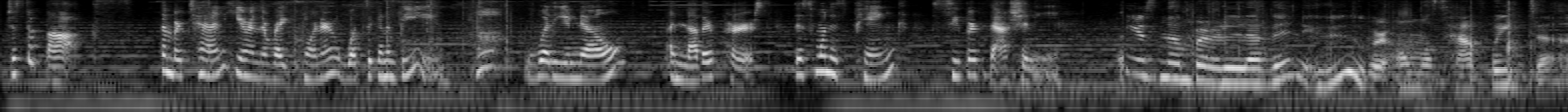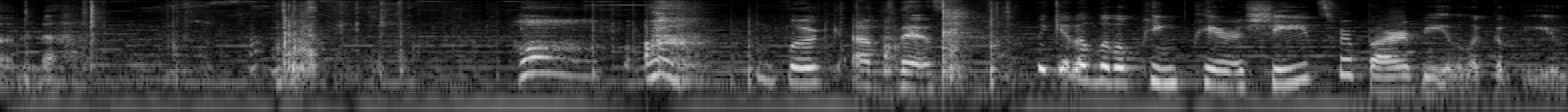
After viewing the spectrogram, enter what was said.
Just a box. Number 10 here in the right corner, what's it gonna be? what do you know? Another purse. This one is pink, super fashiony. Here's number 11. Ooh, we're almost halfway done. Look at this. We get a little pink pair of shades for Barbie. Look at these.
